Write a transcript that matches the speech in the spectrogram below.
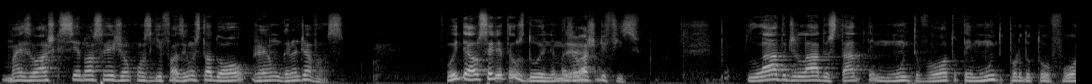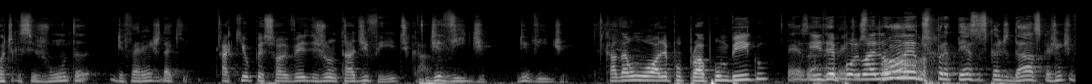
Mas eu acho que se a nossa região conseguir fazer um estadual, já é um grande avanço. O ideal seria ter os dois, né? Mas é. eu acho difícil. Lado de lá do estado tem muito voto, tem muito produtor forte que se junta, diferente daqui. Aqui o pessoal, em vez de juntar, divide, cara. Divide, divide. Cada um olha pro próprio umbigo Exatamente. e depois. Os mas não lembra. Os pretensos candidatos que a gente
